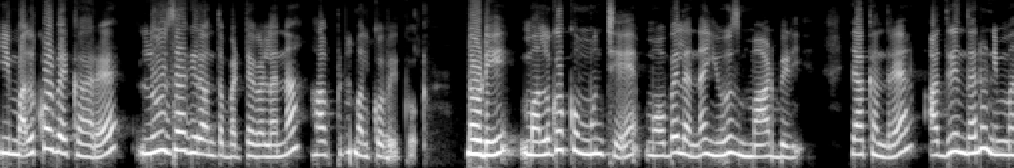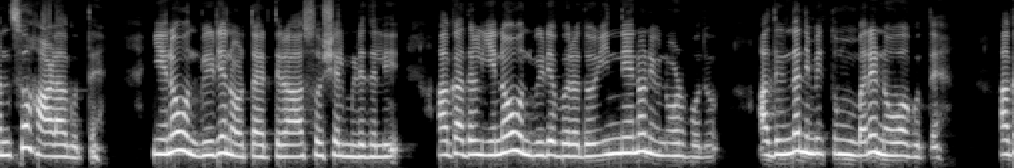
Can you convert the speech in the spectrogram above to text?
ಈ ಮಲ್ಕೊಳ್ಬೇಕಾದ್ರೆ ಲೂಸ್ ಆಗಿರೋಂಥ ಬಟ್ಟೆಗಳನ್ನ ಹಾಕ್ಬಿಟ್ಟು ಮಲ್ಕೋಬೇಕು. ನೋಡಿ ಮಲ್ಗೋಕ್ಕೂ ಮುಂಚೆ ಮೊಬೈಲನ್ನು ಯೂಸ್ ಮಾಡಬೇಡಿ. ಯಾಕಂದ್ರೆ ಅದರಿಂದನೂ ನಿಮ್ಮ ಮನಸ್ಸು ಹಾಳಾಗುತ್ತೆ. ಏನೋ ಒಂದು ವಿಡಿಯೋ ನೋಡ್ತಾ ಇರ್ತೀರಾ ಸೋಷಿಯಲ್ ಮೀಡಿಯಾದಲ್ಲಿ. ಆಗ ಅದರಲ್ಲಿ ಏನೋ ಒಂದು ವಿಡಿಯೋ ಬರೋದು, ಇನ್ನೇನೋ ನೀವು ನೋಡ್ಬೋದು. ಅದರಿಂದ ನಿಮಗೆ ತುಂಬಾನೇ ನೋವಾಗುತ್ತೆ. ಆಗ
